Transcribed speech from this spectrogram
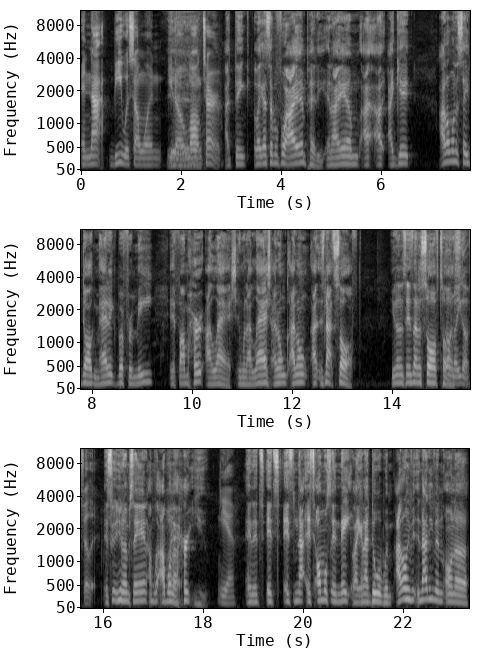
and not be with someone you know long term. I think, like I said before, I am petty, and I am. I, I I get. I don't want to say dogmatic, but for me, if I'm hurt, I lash, and when I lash, I don't I don't I, it's not soft. You know what I'm saying? It's not a soft toss. Oh no, you're gonna feel it. It's you know what I'm saying. I'm I want to hurt you, Yeah. and it's it's it's not it's almost innate. Like, and I do it with I don't even not even on a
